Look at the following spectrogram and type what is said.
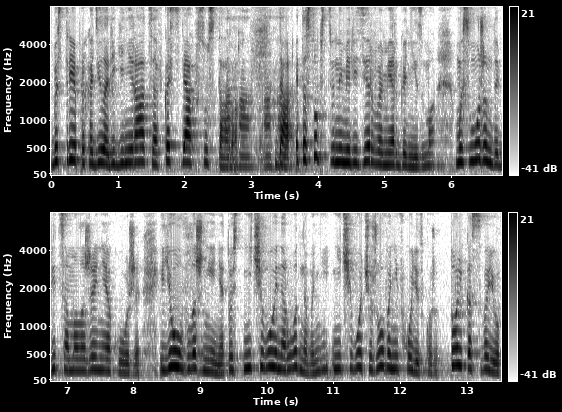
быстрее проходила регенерация в костях, в суставах. Ага, ага. Да, это собственными резервами организма мы сможем добиться омоложения кожи, ее увлажнения. То есть ничего инородного, ни- ничего чужого не входит в кожу, только свое,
